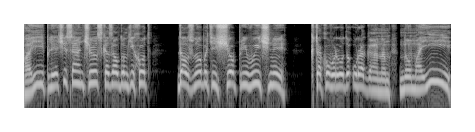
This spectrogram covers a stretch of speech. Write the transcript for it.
«Твои плечи, Санчо, — сказал Дон Кихот, — должно быть еще привычны к такого рода ураганам, но мои,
